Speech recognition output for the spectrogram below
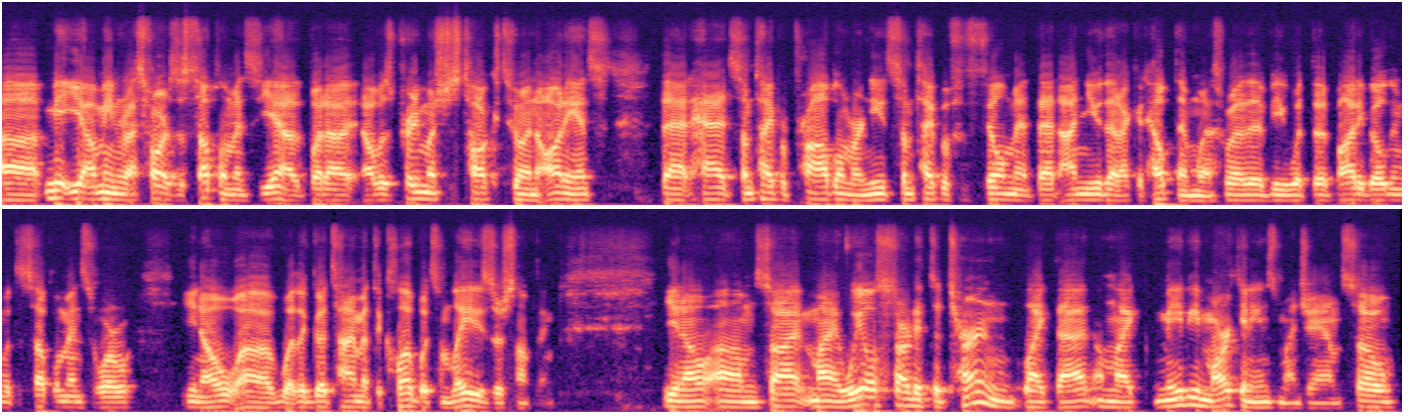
uh, yeah, I mean, as far as the supplements, yeah, but I, I was pretty much just talking to an audience that had some type of problem or needs some type of fulfillment that I knew that I could help them with, whether it be with the bodybuilding, with the supplements, or you know, uh, with a good time at the club with some ladies or something. You know, um, so I, my wheels started to turn like that. I'm like, maybe marketing's my jam. So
